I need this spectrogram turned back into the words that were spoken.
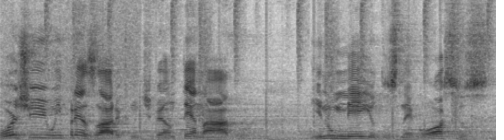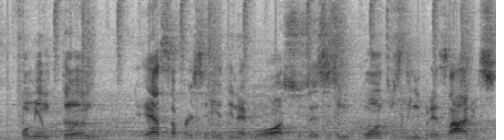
Hoje o empresário que não tiver antenado e no meio dos negócios, fomentando essa parceria de negócios, esses encontros de empresários,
